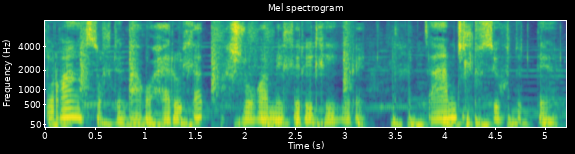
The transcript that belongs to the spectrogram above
6 асуултын дагуу хариулаад багш руугаа мэйлээр илгээгээрэй. За амжилт хүсье хүмүүстээ.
